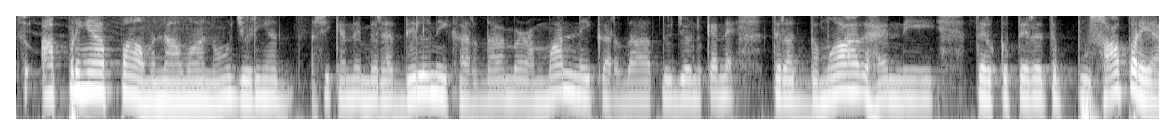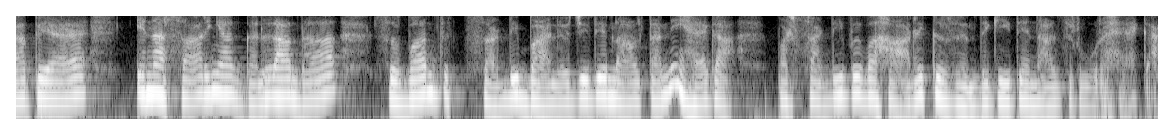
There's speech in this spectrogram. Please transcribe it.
ਸੋ ਆਪਣੀਆਂ ਭਾਵਨਾਵਾਂ ਨੂੰ ਜਿਹੜੀਆਂ ਅਸੀਂ ਕਹਿੰਦੇ ਮੇਰਾ ਦਿਲ ਨਹੀਂ ਕਰਦਾ, ਮੇਰਾ ਮਨ ਨਹੀਂ ਕਰਦਾ, ਦੂਜੇ ਨੂੰ ਕਹਿੰਦੇ ਤੇਰਾ ਦਿਮਾਗ ਹੈ ਨਹੀਂ, ਤੇਰੇ ਕੋ ਤੇਰੇ ਤੇ ਪੂਸਾ ਭਰਿਆ ਪਿਆ ਹੈ ਇਹਨਾਂ ਸਾਰੀਆਂ ਗੱਲਾਂ ਦਾ ਸਬੰਧ ਸਾਡੀ ਬਾਇਓਲੋਜੀ ਦੇ ਨਾਲ ਤਾਂ ਨਹੀਂ ਹੈਗਾ, ਪਰ ਸਾਡੀ ਵਿਵਹਾਰਿਕ ਜ਼ਿੰਦਗੀ ਦੇ ਨਾਲ ਜ਼ਰੂਰ ਹੈਗਾ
